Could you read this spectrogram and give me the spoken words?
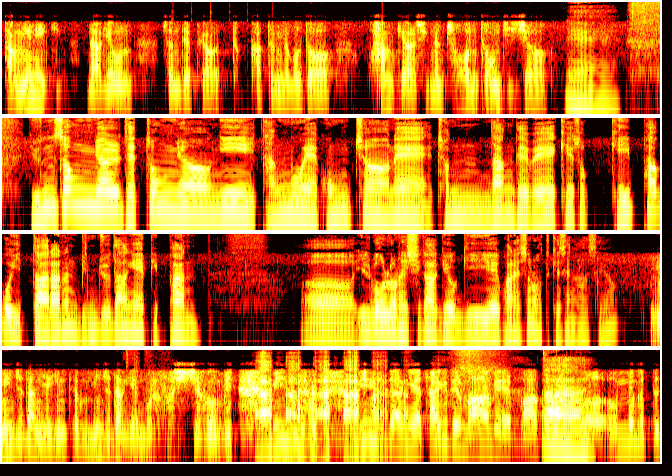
당연히 기- 나경원 전 대표 같은 경우도 함께 할 수 있는 좋은 동지죠. 예. 윤석열 대통령이 당무의 공천에 전당대회에 계속 개입하고 있다라는 민주당의 비판, 어, 일부 언론의 시각, 여기에 관해서는 어떻게 생각하세요? 민주당 얘기인데 민주당에 물어보시죠. 민- 민주당, 민주당이 자기들 마음에 마음 아. 뭐 없는 것도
